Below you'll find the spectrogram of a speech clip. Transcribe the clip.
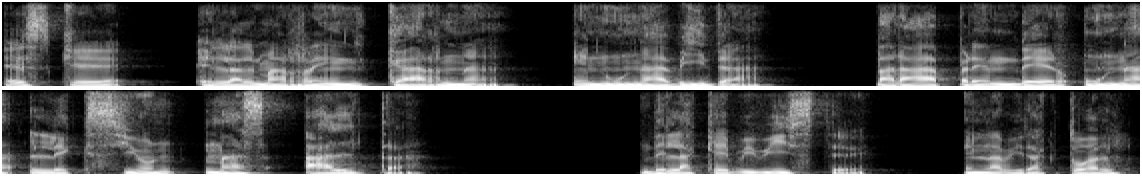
es que el alma reencarna en una vida para aprender una lección más alta de la que viviste en la vida actual.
